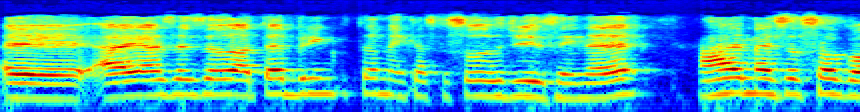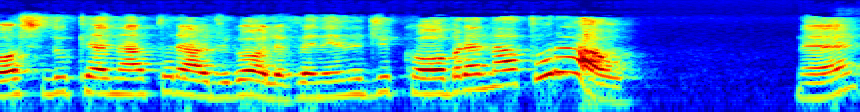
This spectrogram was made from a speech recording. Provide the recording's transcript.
É, aí, às vezes, eu até brinco também, que as pessoas dizem, né? Ai, mas eu só gosto do que é natural. Eu digo, olha, veneno de cobra é natural, né?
